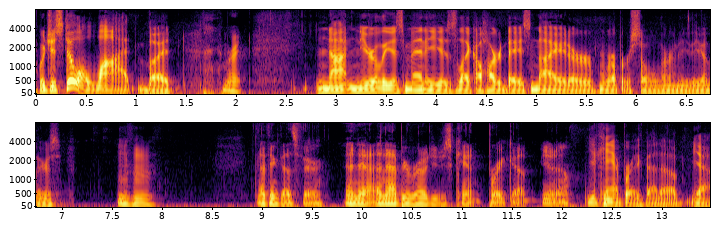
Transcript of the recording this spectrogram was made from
which is still a lot but right not nearly as many as like a Hard Day's Night or Rubber Soul or any of the others. Mm-hmm. I think that's fair. And uh, an Abbey Road, you just can't break up. You know, you can't break that up. Yeah.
